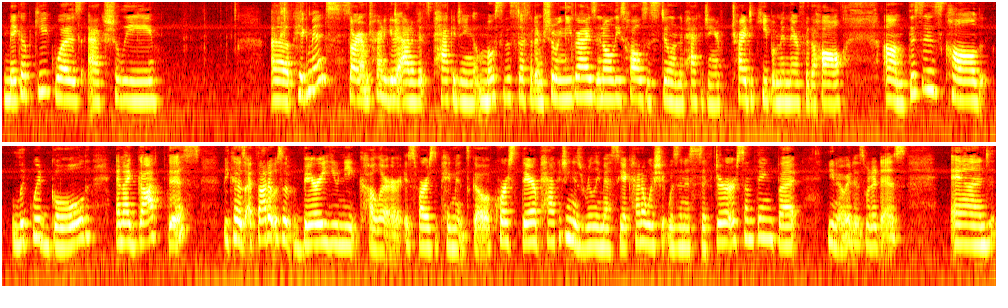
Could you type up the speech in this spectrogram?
Makeup Geek was actually uh, pigment. Sorry, I'm trying to get it out of its packaging. Most of the stuff that I'm showing you guys in all these hauls is still in the packaging. I've tried to keep them in there for the haul. Um, this is called Liquid Gold, and I got this because I thought it was a very unique color as far as the pigments go. Of course, their packaging is really messy. I kind of wish it was in a sifter or something, but you know, it is what it is. And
